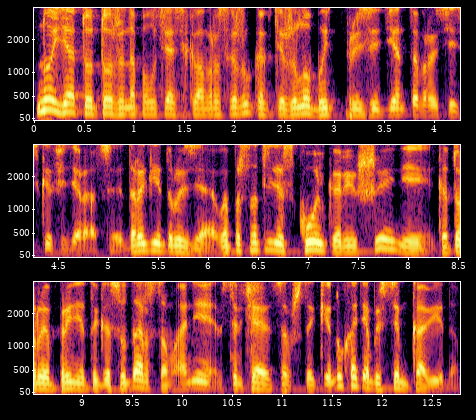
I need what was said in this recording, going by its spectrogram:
Ну, я тут тоже на полчасика вам расскажу, как тяжело быть президентом Российской Федерации. Дорогие друзья, вы посмотрите, сколько решений, которые приняты государством, они встречаются в штыке, ну, хотя бы с тем ковидом.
